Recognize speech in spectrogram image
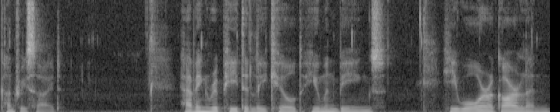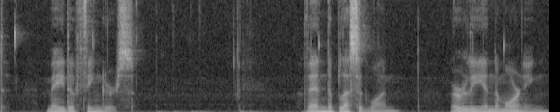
countryside. Having repeatedly killed human beings, he wore a garland made of fingers. Then the Blessed One, early in the morning,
